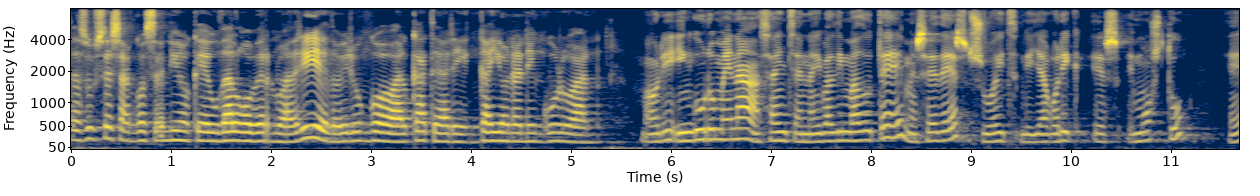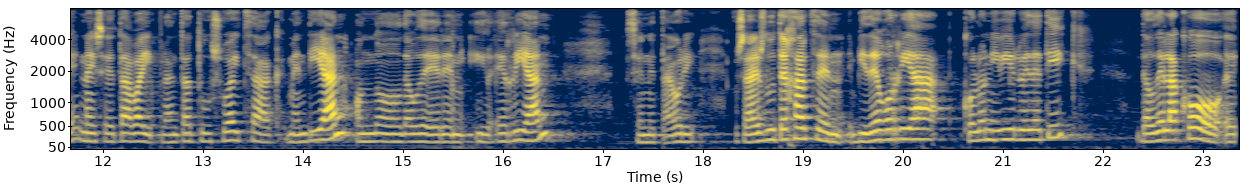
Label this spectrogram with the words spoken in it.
Eta zuk ze esango zenioke udal gobernuadri edo irungo alkateari gai honen inguruan? Ba hori, ingurumena zaintzen nahi baldin badute, mesedez, zuaitz gehiagorik ez emostu, eh? naiz eta bai plantatu zuaitzak mendian, ondo daude eren herrian, zen eta hori. Osea, ez dute jartzen bidegorria koloni bilbedetik, daudelako e,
